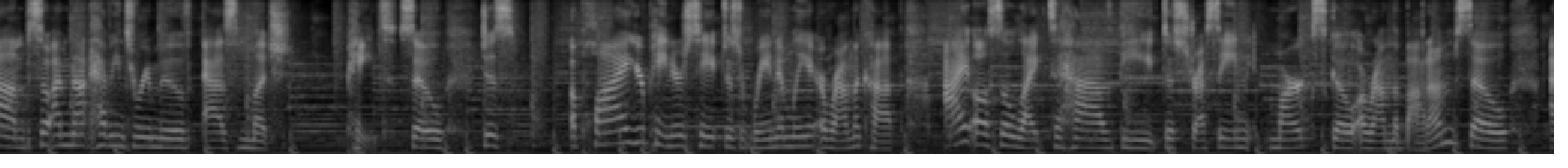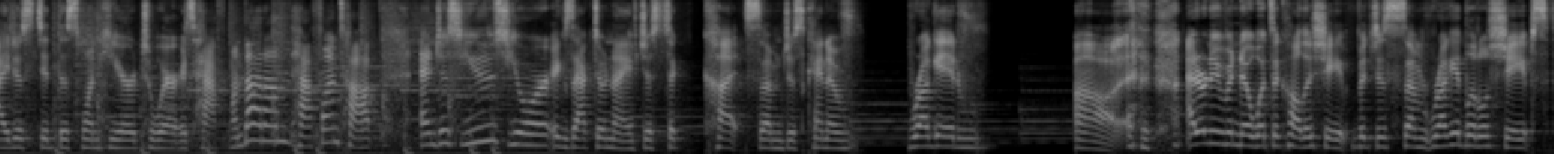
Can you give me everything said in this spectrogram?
Um, so I'm not having to remove as much paint. So just apply your painter's tape just randomly around the cup. I also like to have the distressing marks go around the bottom. So I just did this one here to where it's half on bottom, half on top, and just use your X-Acto knife just to cut some just kind of rugged uh, I don't even know what to call the shape, but just some rugged little shapes.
